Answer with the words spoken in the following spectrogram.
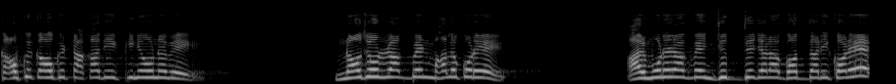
কাউকে কাউকে টাকা দিয়ে কিনেও নেবে। নজর রাখবেন ভালো করে। আর মনে রাখবেন, যুদ্ধে যারা গদ্দারি করে,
